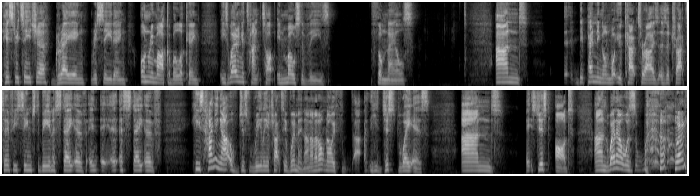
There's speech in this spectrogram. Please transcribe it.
History teacher, greying, receding, unremarkable looking. He's wearing a tank top in most of these thumbnails. And uh, depending on what you characterize as attractive, he seems to be in a state of in a state of he's hanging out of just really attractive women, and I don't know if uh, he's just the way it is, and it's just odd. And when I was when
